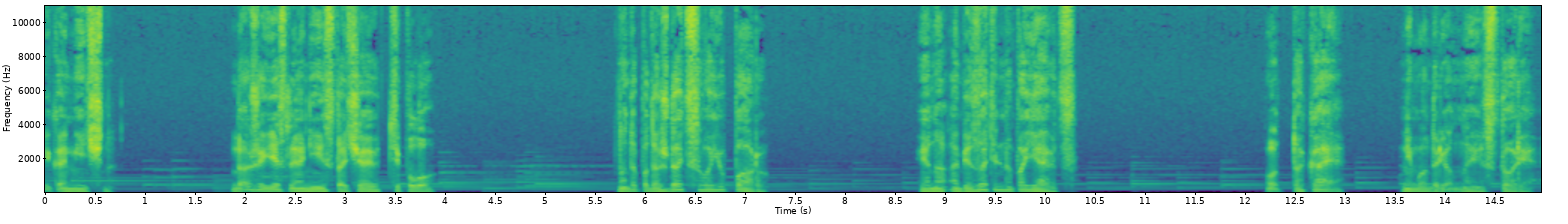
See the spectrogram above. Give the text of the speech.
и комично. Даже если они источают тепло. Надо подождать свою пару. И она обязательно появится. Вот такая немудренная история.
